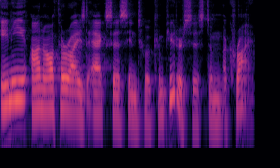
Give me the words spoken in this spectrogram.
any unauthorized access into a computer system a crime.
